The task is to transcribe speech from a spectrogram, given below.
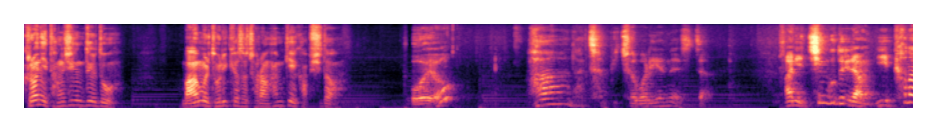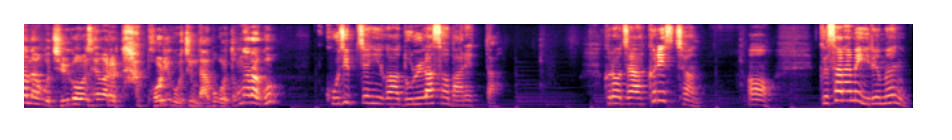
그러니 당신들도 마음을 돌이켜서 저랑 함께 갑시다. 뭐요? 아나참 미쳐버리겠네 진짜. 아니 친구들이랑 이 편안하고 즐거운 생활을 다 버리고 지금 나보고 떠나라고? 고집쟁이가 놀라서 말했다. 그러자 크리스천, 어, 그 사람의 이름은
